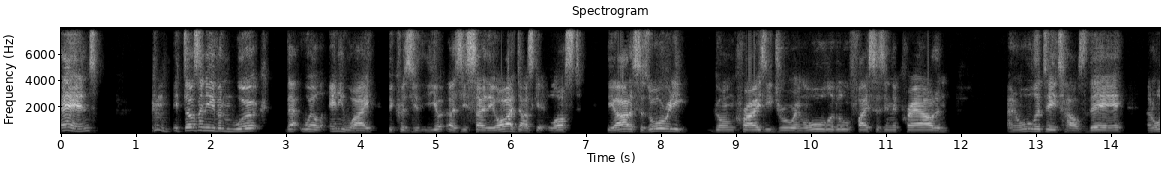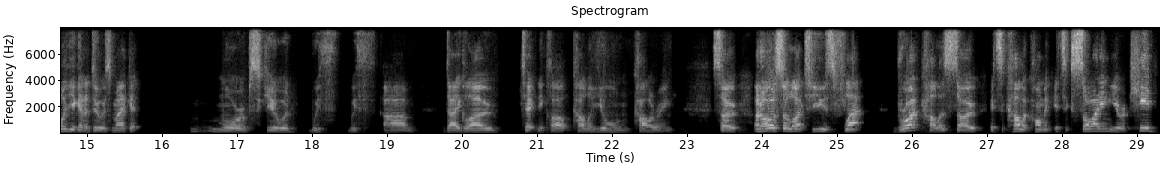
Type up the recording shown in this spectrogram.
And it doesn't even work that well anyway, because you, you, as you say, the eye does get lost. The artist has already gone crazy drawing all the little faces in the crowd and and all the details there, and all you're going to do is make it more obscured with with um, day glow technicolor yawn coloring. So and i also like to use flat bright colors. So it's a color comic. It's exciting. You're a kid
